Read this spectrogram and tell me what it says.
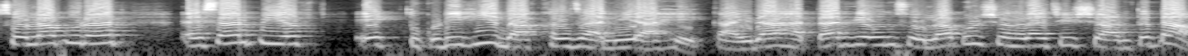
सोलापुरात एसआरपीएफ एक तुकडीही दाखल झाली आहे. कायदा हातात घेऊन सोलापूर शहराची शांतता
